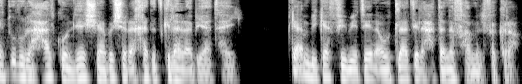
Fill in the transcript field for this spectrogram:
يمكن تقولوا لحالكم ليش يا بشر أخذت كل هالأبيات هي؟ كان بكفي بيتين أو ثلاثة لحتى نفهم الفكرة.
